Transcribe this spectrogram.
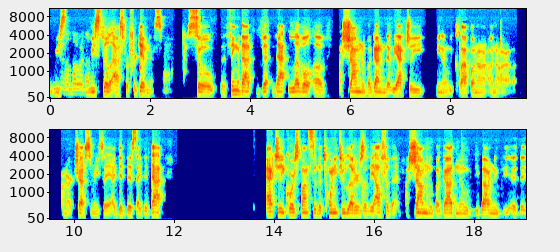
we, we still ask for forgiveness. So the thing about that that level of ashamnu bagadnu that we actually, you know, we clap on our on our on our chest and we say, "I did this, I did that." Actually corresponds to the 22 letters of the alphabet. Ashamnu, Bagadnu, Dibarnu, eh,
